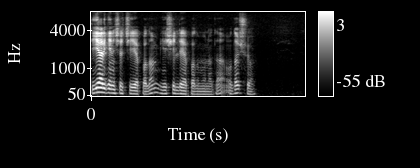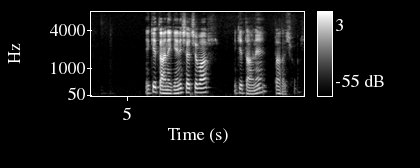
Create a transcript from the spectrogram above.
Diğer geniş açıyı yapalım. Yeşille yapalım ona da. O da şu. İki tane geniş açı var. İki tane dar açı var.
